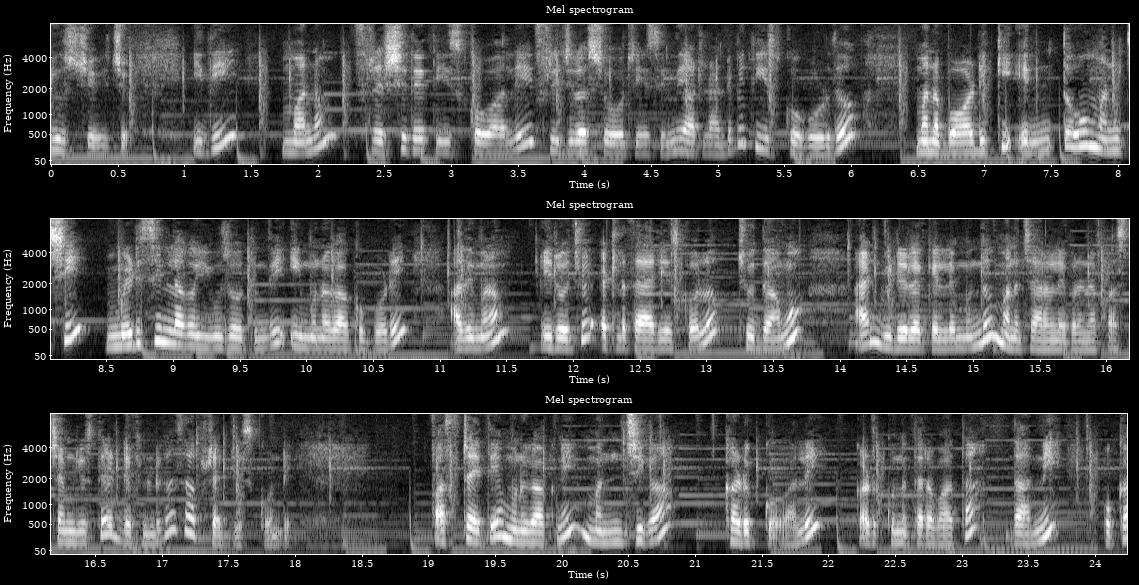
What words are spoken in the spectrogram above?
యూజ్ చేయొచ్చు. ఇది మనం ఫ్రెష్దే తీసుకోవాలి ఫ్రిడ్జ్లో స్టోర్ చేసింది అట్లాంటివి తీసుకోకూడదు. మన బాడీకి ఎంతో మంచి మెడిసిన్ లాగా యూజ్ అవుతుంది ఈ మునగాకు పొడి. అది మనం ఈరోజు ఎట్లా తయారు చేసుకోవాలో చూద్దాము. అండ్ వీడియోలోకి వెళ్ళే ముందు మన ఛానల్ ఎవరైనా ఫస్ట్ టైం చూస్తే డెఫినెట్గా సబ్స్క్రైబ్ చేసుకోండి. ఫస్ట్ అయితే మునగాకుని మంచిగా కడుక్కోవాలి. కడుక్కున్న తర్వాత దాన్ని ఒక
